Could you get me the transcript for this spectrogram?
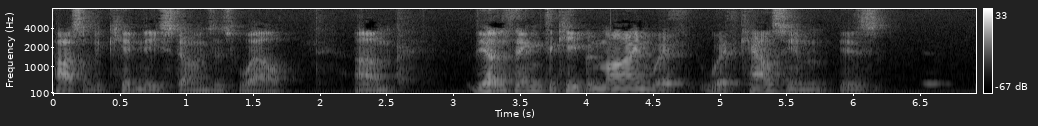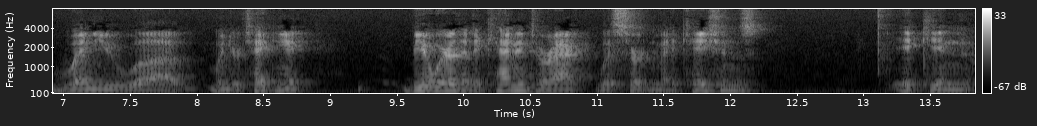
possibly kidney stones as well. Um, the other thing to keep in mind with, with calcium is when you uh, when you're taking it, be aware that it can interact with certain medications it can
